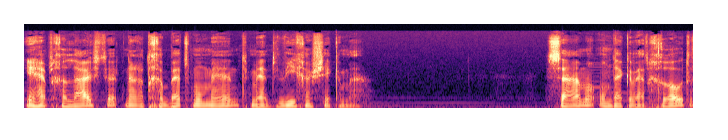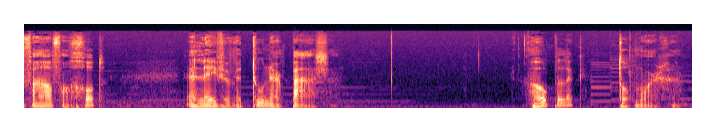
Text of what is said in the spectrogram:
Je hebt geluisterd naar het gebedsmoment met Wieger Sikkema. Samen ontdekken we het grote verhaal van God en leven we toe naar Pasen. Hopelijk tot morgen.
